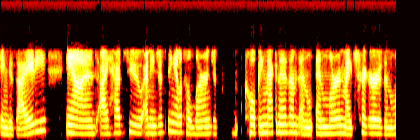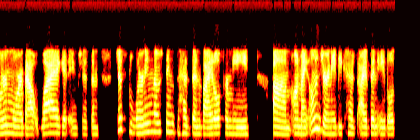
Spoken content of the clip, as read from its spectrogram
anxiety. And I had to, I mean, just being able to learn just coping mechanisms and and learn my triggers and learn more about why I get anxious and just learning those things has been vital for me um, on my own journey because I've been able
